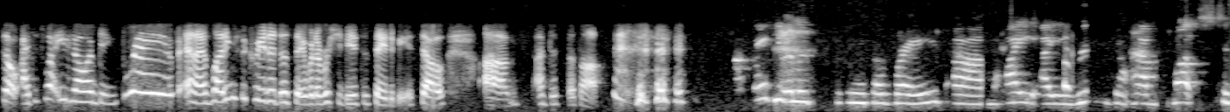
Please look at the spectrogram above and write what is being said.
So I just want you to know I'm being brave and I'm letting Sequena just say whatever she needs to say to me. So um, I'm just, that's all. Thank you, Elizabeth being so brave. Um, I, I really don't have much to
